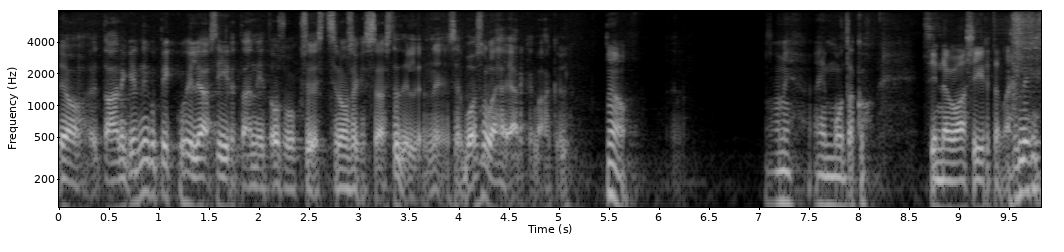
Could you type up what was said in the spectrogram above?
joo, että ainakin niin pikkuhiljaa siirtää niitä osuuksia sitten sen osakesäästötilille, niin se voisi olla ihan järkevää kyllä. Joo. No niin, ei muuta kuin sinne vaan siirtämään. niin,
